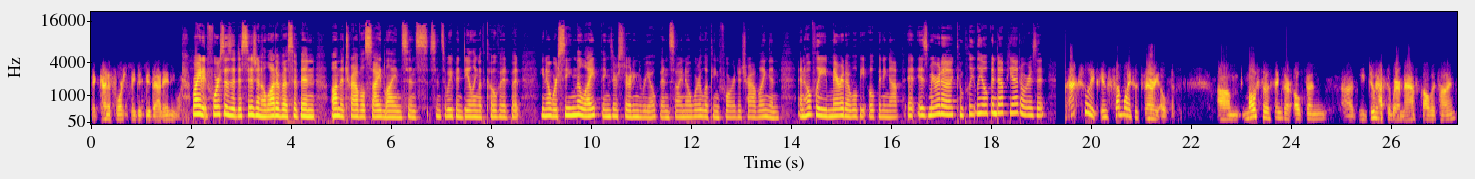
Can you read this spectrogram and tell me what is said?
it kind of forced me to do that anyway. Right, it forces a decision. A lot of us have been on the travel sideline since since we've been dealing with COVID, but you know, we're seeing the light. Things are starting to reopen. So I know we're looking forward to traveling and, and hopefully Merida will be opening up. Is Merida completely opened up yet or is it? Actually, in some ways, it's very open. Um, most of the things are open. Uh, you do have to wear a mask all the time.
